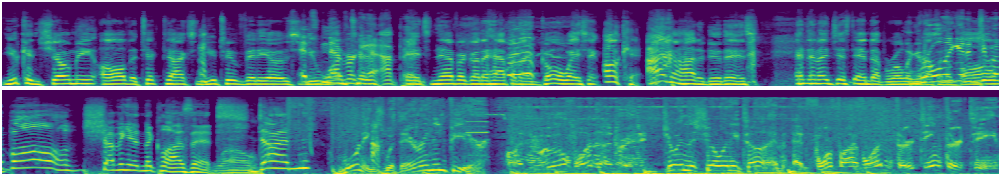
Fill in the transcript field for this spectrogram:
you can show me all the TikToks and YouTube videos It's you want never gonna happen. It's never going to happen. I go away saying, "Okay, I know how to do this," and then I just end up rolling it Rolling up it in a into ball. a ball, shoving it in the closet. Wow. Done. Mornings with Aaron and Peter on Move 100. Join the show anytime at 451 1313.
